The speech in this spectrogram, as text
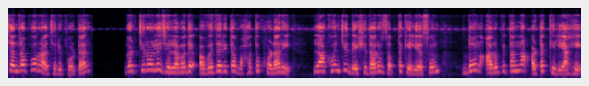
चंद्रपूर राज्य रिपोर्टर. गडचिरोली जिल्ह्यामध्ये अवैधरित्या वाहतूक होणारी लाखोंची देशी दारू जप्त केली असून दोन आरोपितांना अटक केली आहे.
